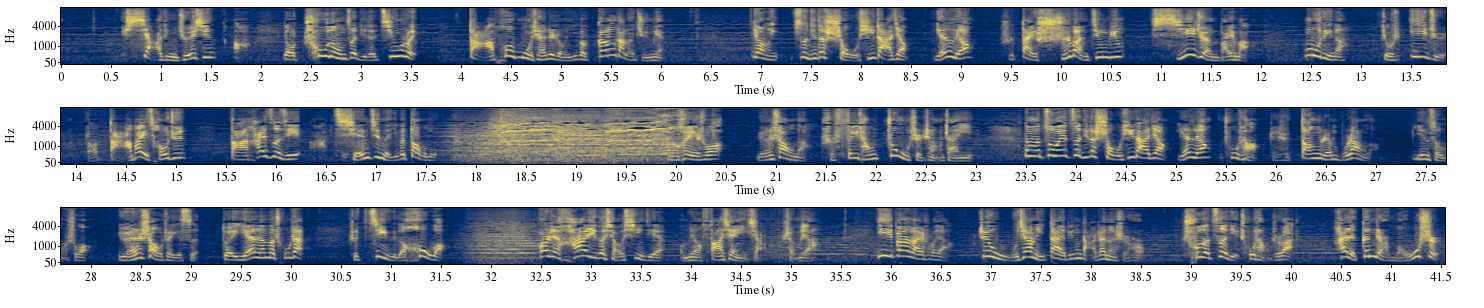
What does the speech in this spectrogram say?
下定决心啊。要出动自己的精锐，打破目前这种一个尴尬的局面，让自己的首席大将颜良是带十万精兵席卷白马，目的呢就是一举要打败曹军，打开自己啊前进的一个道路。那么可以说，袁绍呢是非常重视这场战役。那么作为自己的首席大将颜良出场，这是当仁不让了。因此我们说，袁绍这一次对颜良的出战是寄予了厚望。而且还有一个小细节，我们要发现一下什么呀？一般来说呀，这武将你带兵打战的时候，除了自己出场之外，还得跟点谋士。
